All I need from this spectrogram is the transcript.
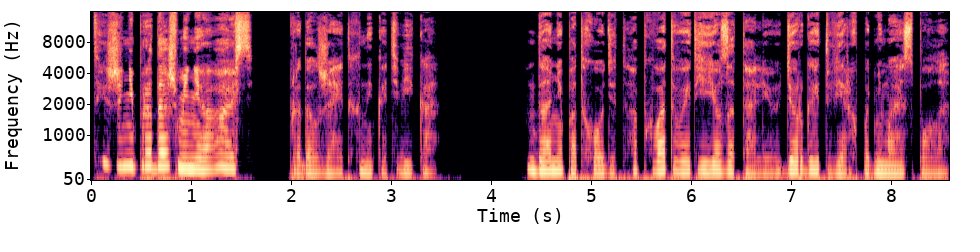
Ты же не продашь меня, Ась, продолжает хныкать Вика. Даня подходит, обхватывает ее за талию, дергает вверх, поднимая с пола,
